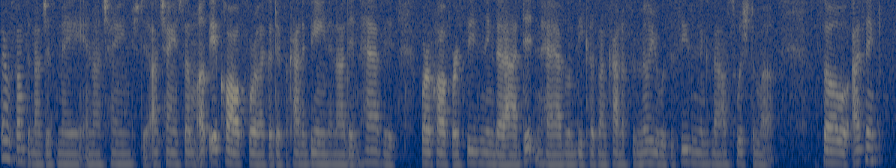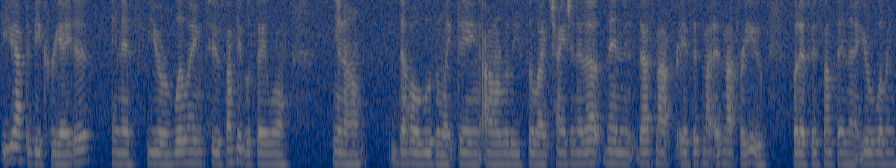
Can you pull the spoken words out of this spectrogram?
there was something I just made and I changed it. I changed something up. It called for like a different kind of bean and I didn't have it. Or it called for a seasoning that I didn't have and because I'm kind of familiar with the seasonings now, I switched them up. So I think you have to be creative and if you're willing to, some people say, well, you know, the whole losing weight thing, I don't really feel like changing it up, then that's not, if it's not, it's not for you. But if it's something that you're willing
